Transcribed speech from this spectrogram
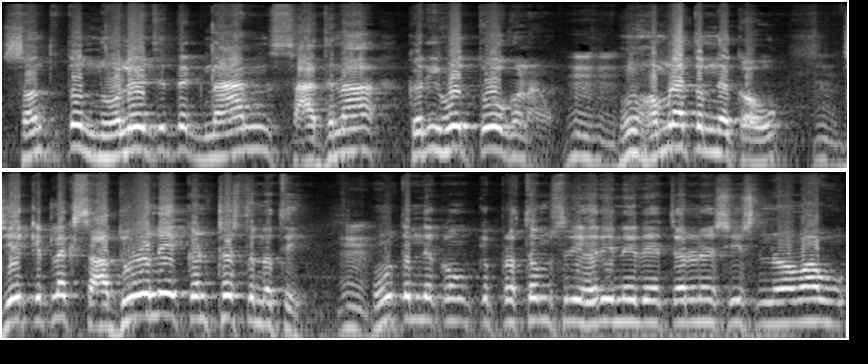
સંત તો નોલેજ એટલે જ્ઞાન સાધના કરી હોય તો ગણાવ. હું હમણાં તમને કહું જે કેટલાક સાધુઓને કંઠસ્થ નથી હું તમને કહું કે પ્રથમ શ્રી હરિને રે ચરણે શીશ નવાવું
